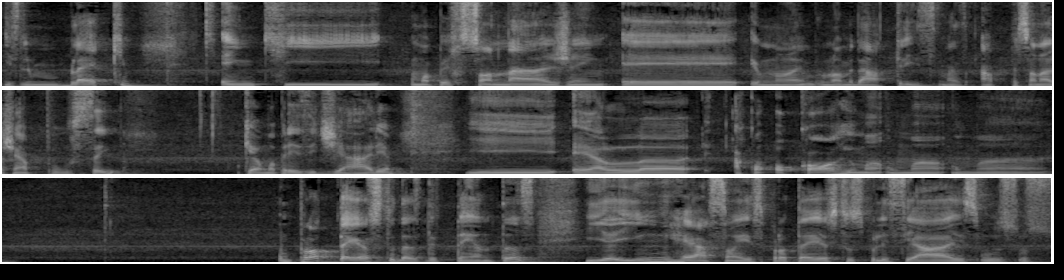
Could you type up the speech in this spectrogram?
is Black, em que uma personagem é, eu não lembro o nome da atriz, mas a personagem é a Pussy, que é uma presidiária e ela ocorre uma, uma, uma um protesto das detentas e aí em reação a esse protesto os policiais os, os,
